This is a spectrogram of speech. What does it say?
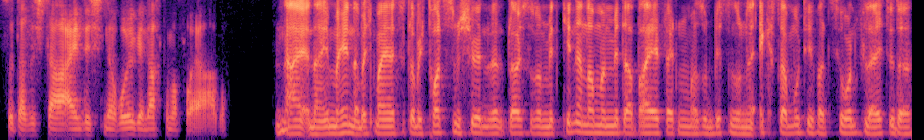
sodass ich da eigentlich eine ruhige Nacht immer vorher habe. Na, na, immerhin, aber ich meine, es ist, glaube ich, trotzdem schön, wenn, glaube ich, so mit Kindern nochmal mit dabei, vielleicht nochmal so ein bisschen so eine extra Motivation vielleicht oder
